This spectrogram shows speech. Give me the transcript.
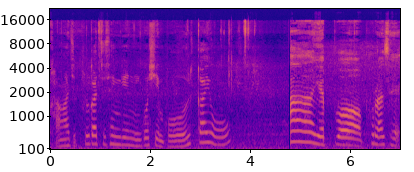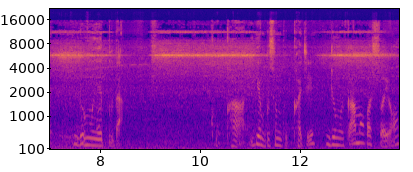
강아지 풀같이 생긴 이것이 뭘까요? 아 예뻐 보라색 너무 예쁘다 국화 이게 무슨 국화지? 이름을 까먹었어요.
